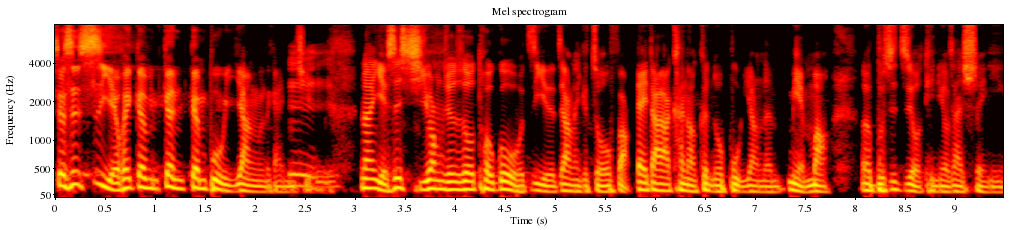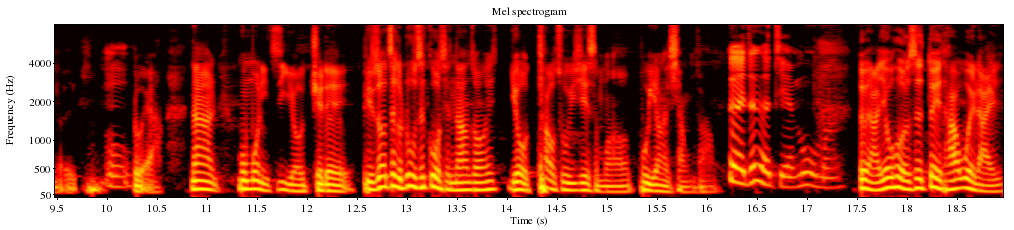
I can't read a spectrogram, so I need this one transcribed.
就是视野会更更更不一样的感觉。嗯那也是希望，就是说，透过我自己的这样的一个走访，带大家看到更多不一样的面貌，而不是只有停留在声音而已。嗯，对啊，那默默你自己有觉得，比如说这个录制过程当中，有跳出一些什么不一样的想法吗？对这个节目吗？对啊，又或者是对他未来，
